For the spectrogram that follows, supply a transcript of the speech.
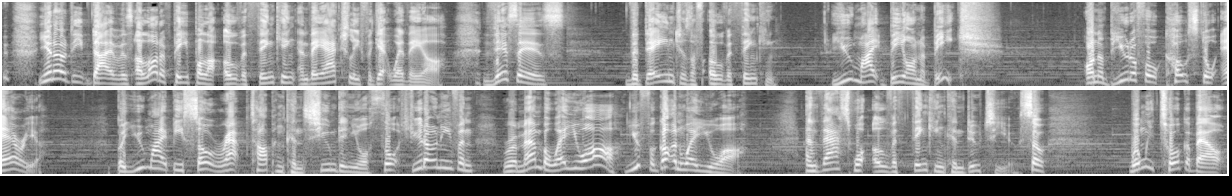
you know, deep divers, a lot of people are overthinking and they actually forget where they are. This is the dangers of overthinking. You might be on a beach, on a beautiful coastal area, but you might be so wrapped up and consumed in your thoughts, you don't even remember where you are. You've forgotten where you are. And that's what overthinking can do to you. So, when we talk about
